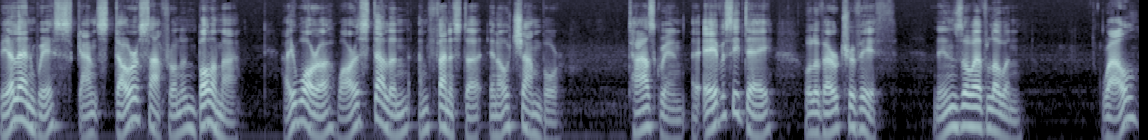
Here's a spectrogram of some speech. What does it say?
mi elenwys gans dower saffron and bolama, a wara war stellan and fenister in o chambor. Tasgwyn a evis i day o le ver trevith, ninzo ev lowen. Well,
